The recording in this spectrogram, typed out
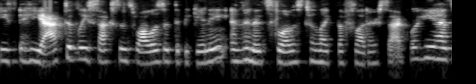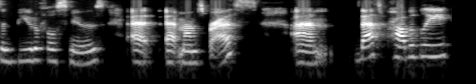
he he actively sucks and swallows at the beginning and then it slows to like the flutter suck where he has a beautiful snooze at at mom's breasts. Um, that's probably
